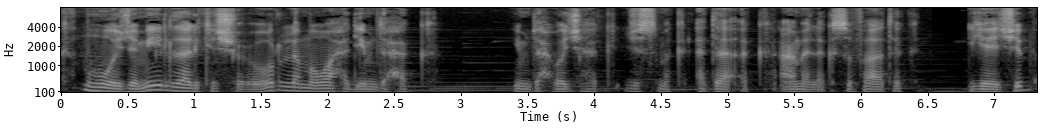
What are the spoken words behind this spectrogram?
كم هو جميل ذلك الشعور لما واحد يمدحك؟ يمدح وجهك جسمك أدائك عملك صفاتك. يجب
